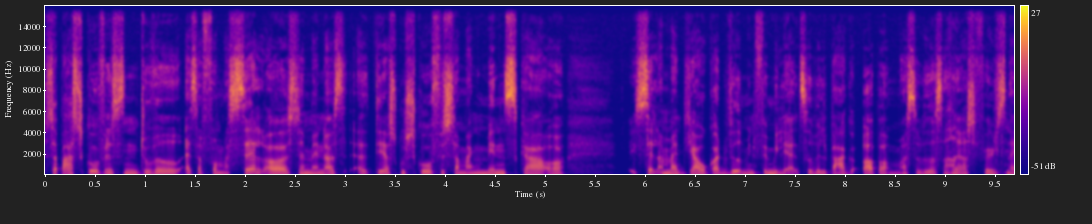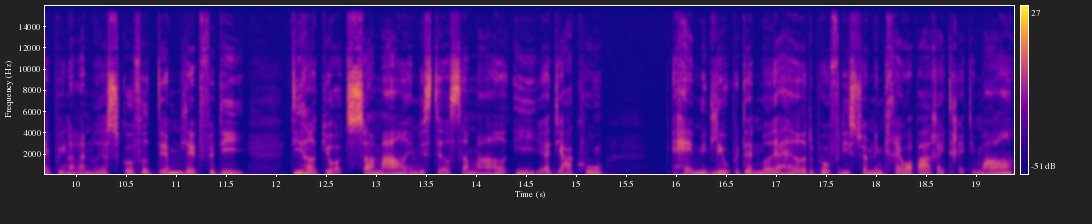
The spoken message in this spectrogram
Så bare skuffelsen, du ved, altså for mig selv også, men også at det at skulle skuffe så mange mennesker, og selvom at jeg jo godt ved, at min familie altid ville bakke op om mig osv., så, så havde jeg også følelsen af på en eller anden måde, at jeg skuffede dem lidt, fordi de havde gjort så meget, investeret så meget i, at jeg kunne have mit liv på den måde, jeg havde det på, fordi svømning kræver bare rigtig, rigtig meget.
